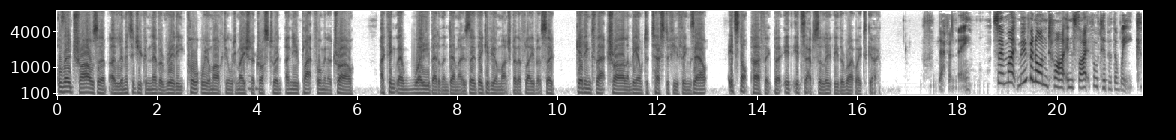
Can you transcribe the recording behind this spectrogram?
although trials are, are, limited, you can never really port all your marketing automation mm-hmm. across to a, a, new platform in a trial. I think they're way better than demos. They, they give you a much better flavor. So getting to that trial and being able to test a few things out, it's not perfect, but it, it's absolutely the right way to go. Definitely. So, Mike, moving on to our insightful tip of the week,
